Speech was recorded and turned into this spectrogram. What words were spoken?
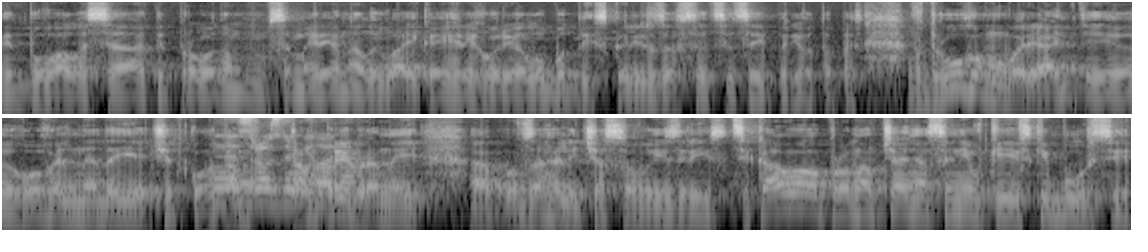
відбувалося під проводом Семерія Наливайка і Григорія Лободи. Скоріш за все, це цей період опис. В другому варіанті Гоголь не дає чіткого. Не Там, там прибраний е, взагалі часовий зріз. Цікаво про навчання синів в Київській бурсі.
